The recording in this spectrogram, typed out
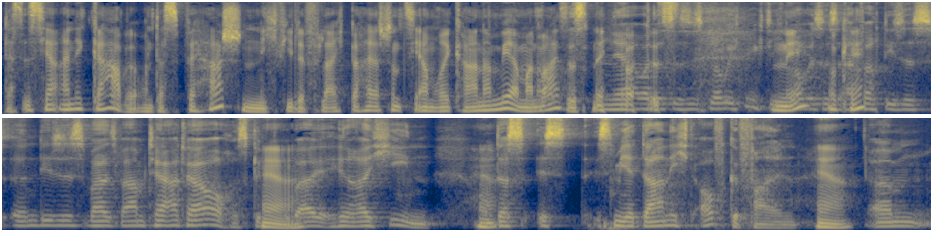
Das ist ja eine Gabe und das beherrschen nicht viele. Vielleicht beherrschen es die Amerikaner mehr, man weiß es nicht. Ja, aber das, das ist es, glaube ich, nicht. Ich nee? glaube, es ist okay. einfach dieses, äh, dieses, weil es war am Theater auch. Es gibt ja. über Hierarchien. Ja. Und das ist, ist mir da nicht aufgefallen. Ja. Ähm,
